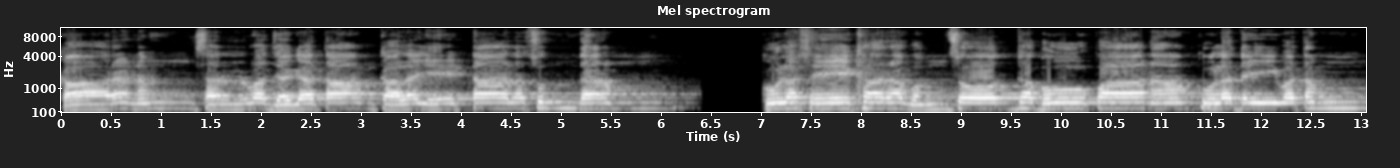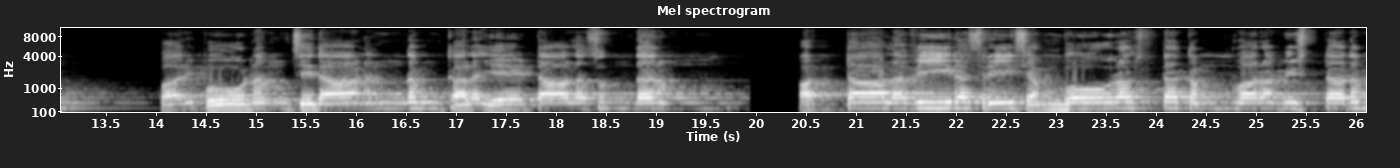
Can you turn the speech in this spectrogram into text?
కారణం సర్వజగతాం కలయేటాల సుందరం. కులశేఖర వంశోద్ధభూపానాం కులదైవతం. పరిపూర్ణం చిదానందం కలయేటాల సుందరం. అట్టాల వీర శ్రీ శంభోరష్టకం వరమిష్టదం.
